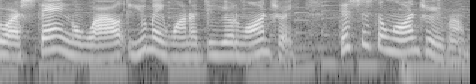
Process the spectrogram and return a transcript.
you are staying a while, you may want to do your laundry. This is the laundry room.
